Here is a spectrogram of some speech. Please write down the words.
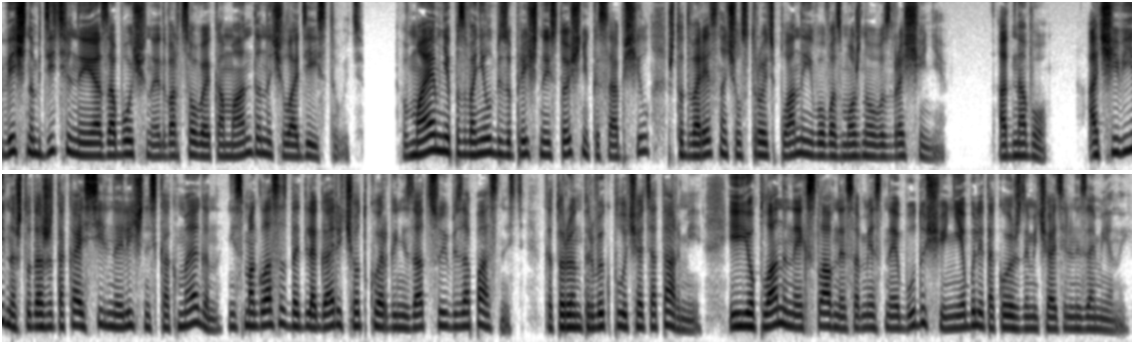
Вечно бдительная и озабоченная дворцовая команда начала действовать. В мае мне позвонил безупречный источник и сообщил, что дворец начал строить планы его возможного возвращения. Одного. Очевидно, что даже такая сильная личность, как Меган, не смогла создать для Гарри четкую организацию и безопасность, которую он привык получать от армии, и ее планы на их славное совместное будущее не были такой уж замечательной заменой.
